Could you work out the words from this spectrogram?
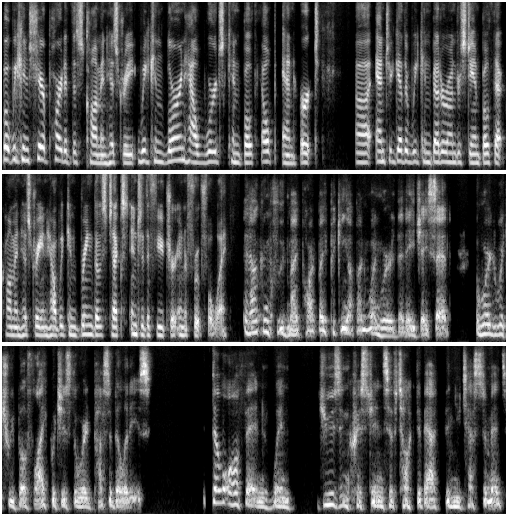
but we can share part of this common history. We can learn how words can both help and hurt. Uh, and together we can better understand both that common history and how we can bring those texts into the future in a fruitful way. And I'll conclude my part by picking up on one word that AJ said a word which we both like, which is the word possibilities. So often, when Jews and Christians have talked about the New Testament,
